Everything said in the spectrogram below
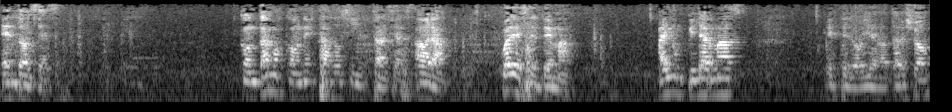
Entonces, contamos con estas dos instancias. Ahora, ¿cuál es el tema? Hay un pilar más, este lo voy a anotar yo,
